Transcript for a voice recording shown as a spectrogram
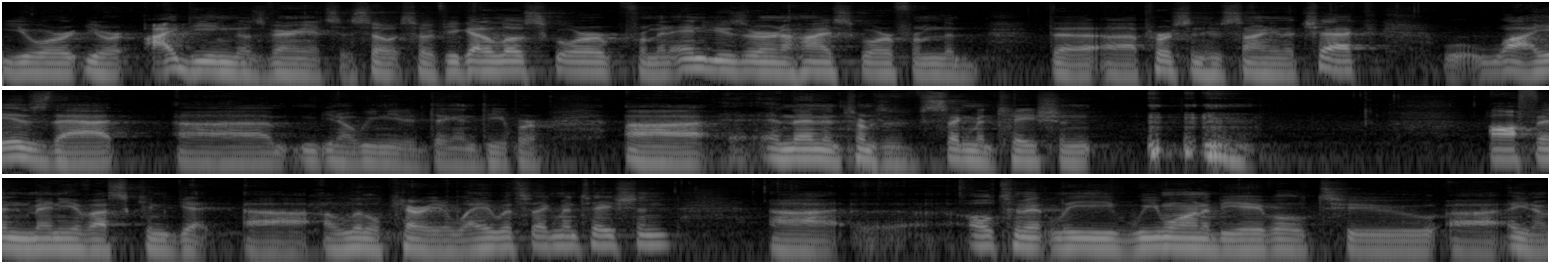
you're, you're IDing those variances. So, so if you got a low score from an end user and a high score from the, the uh, person who's signing the check, why is that? Uh, you know, we need to dig in deeper. Uh, and then in terms of segmentation, often many of us can get uh, a little carried away with segmentation. Uh, ultimately, we want to be able to, uh, you know,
